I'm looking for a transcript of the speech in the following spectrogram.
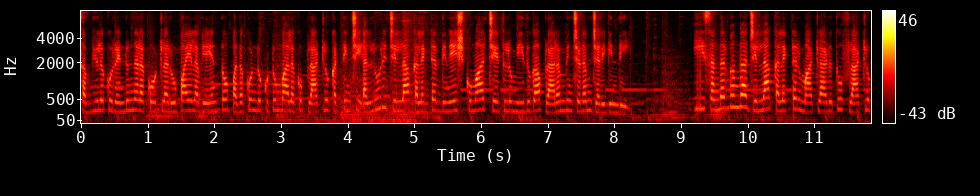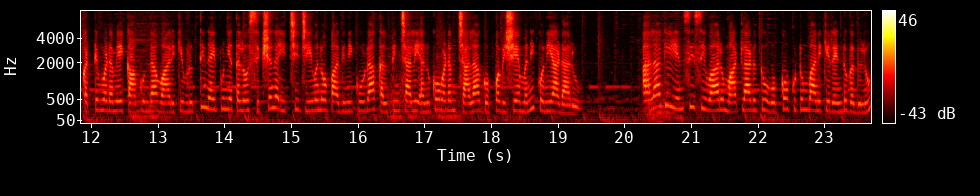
సభ్యులకు రెండున్నర కోట్ల రూపాయల వ్యయంతో పదకొండు కుటుంబాలకు ప్లాట్లు కట్టించి అల్లూరి జిల్లా కలెక్టర్ దినేష్ కుమార్ చేతులు మీదుగా ప్రారంభించడం జరిగింది. ఈ సందర్భంగా జిల్లా కలెక్టర్ మాట్లాడుతూ ఫ్లాట్లు కట్టివ్వడమే కాకుండా వారికి వృత్తి నైపుణ్యతలో శిక్షణ ఇచ్చి జీవనోపాధిని కూడా కల్పించాలి అనుకోవడం చాలా గొప్ప విషయమని కొనియాడారు. అలాగే ఎన్సీసీ వారు మాట్లాడుతూ ఒక్కో కుటుంబానికి రెండు గదులు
